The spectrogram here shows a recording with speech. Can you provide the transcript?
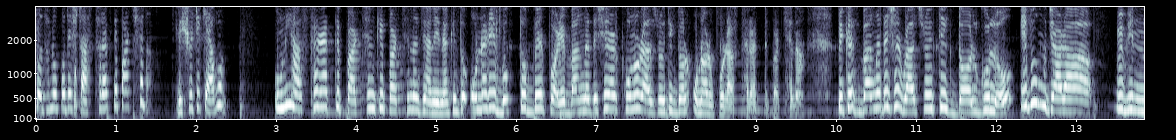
প্রধান উপদেষ্টা আস্থা রাখতে পারছে না? বিষয়টি কেমন? উনি আস্থা রাখতে পারছেন কি পারছেন না জানি না, কিন্তু ওনার এই বক্তব্যের পরে বাংলাদেশের আর কোনো রাজনৈতিক দল ওনার উপর আস্থা রাখতে পারছে না। বিকজ বাংলাদেশের রাজনৈতিক দলগুলো এবং যারা বিভিন্ন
